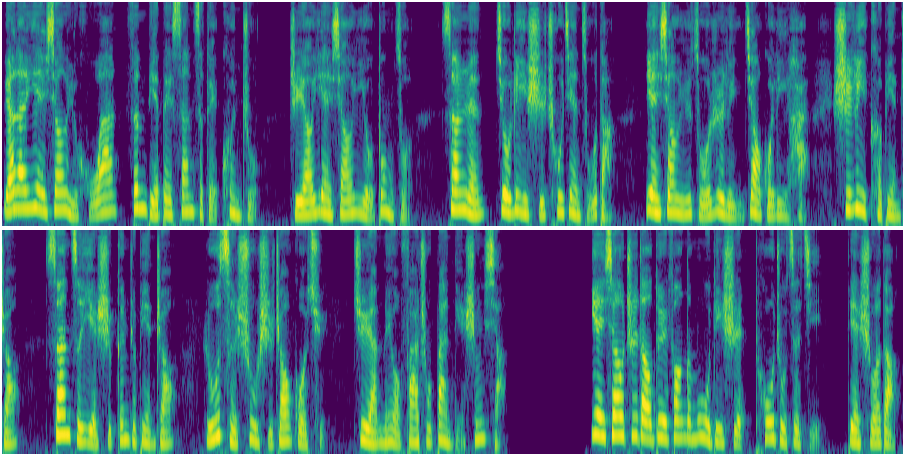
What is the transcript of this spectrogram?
原来燕霄与胡安分别被三子给困住，只要燕霄一有动作，三人就立时出剑阻挡。燕霄于昨日领教过厉害，是立刻变招，三子也是跟着变招。如此数十招过去，居然没有发出半点声响。燕霄知道对方的目的是拖住自己，便说道：“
